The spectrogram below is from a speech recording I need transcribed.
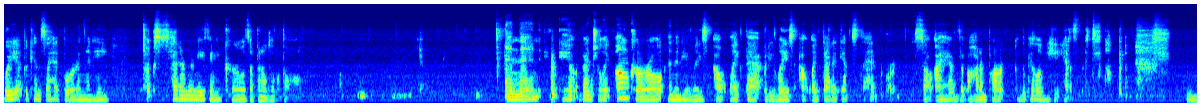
way up against the headboard and then he tucks his head underneath and he curls up in a little ball. And then he'll eventually uncurl and then he lays out like that, but he lays out like that against the headboard. So I have the bottom part of the pillow, he has the top. Hmm.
